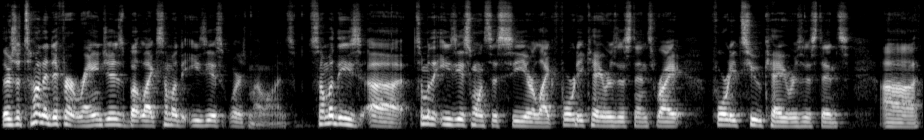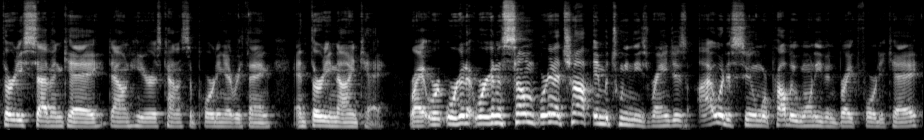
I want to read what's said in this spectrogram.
There's a ton of different ranges, but like some of the easiest. Where's my lines? Some of these, uh, some of the easiest ones to see are like 40k resistance, right? 42k resistance, uh, 37k down here is kind of supporting everything, and 39k right? We're, we're gonna we're gonna some we're gonna chop in between these ranges. I would assume we probably won't even break 40k.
